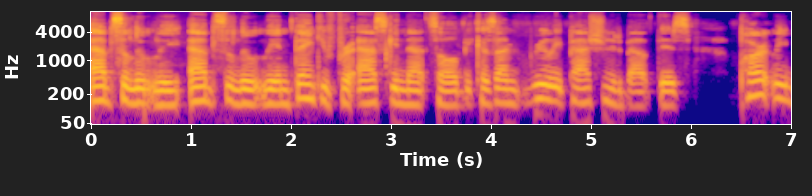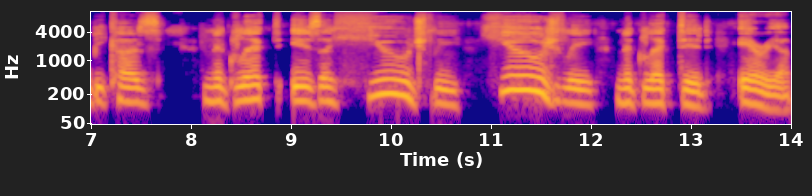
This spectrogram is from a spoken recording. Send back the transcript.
Absolutely, absolutely. And thank you for asking that, Saul, because I'm really passionate about this, partly because neglect is a hugely, hugely neglected area.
